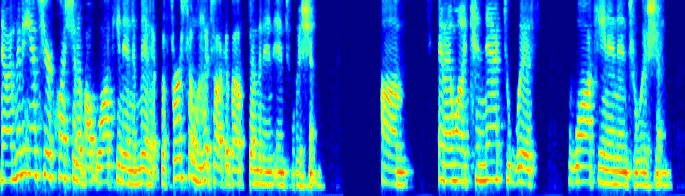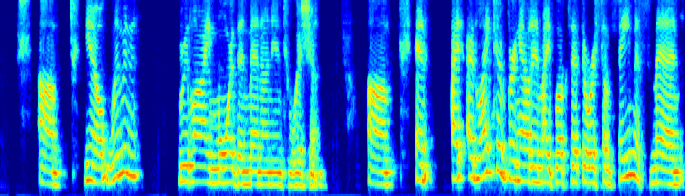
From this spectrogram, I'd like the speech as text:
Now, I'm going to answer your question about walking in a minute, but first, I want to talk about feminine intuition. Um, and I want to connect with walking and intuition. Um, you know, women rely more than men on intuition. Um, and I, would like to bring out in my book that there were some famous men,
